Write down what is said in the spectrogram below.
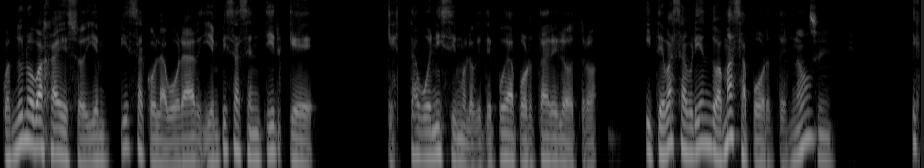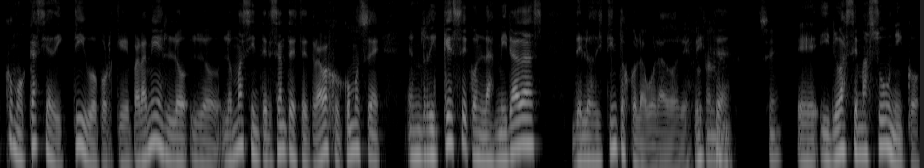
cuando uno baja eso y empieza a colaborar y empieza a sentir que, que está buenísimo lo que te puede aportar el otro, y te vas abriendo a más aportes, ¿no? Sí, es como casi adictivo, porque para mí es lo, lo- lo más interesante de este trabajo, cómo se enriquece con las miradas de los distintos colaboradores, ¿viste? totalmente. Sí, Eh, y lo hace más único,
